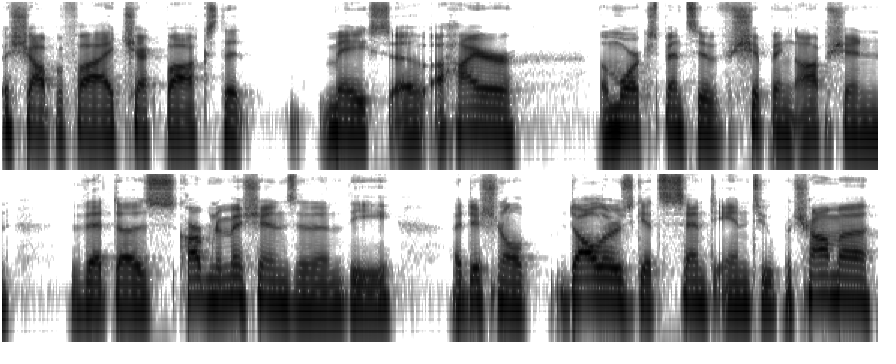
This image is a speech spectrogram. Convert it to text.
a Shopify checkbox that makes a, a higher, a more expensive shipping option that does carbon emissions, and then the additional dollars gets sent into Pachama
